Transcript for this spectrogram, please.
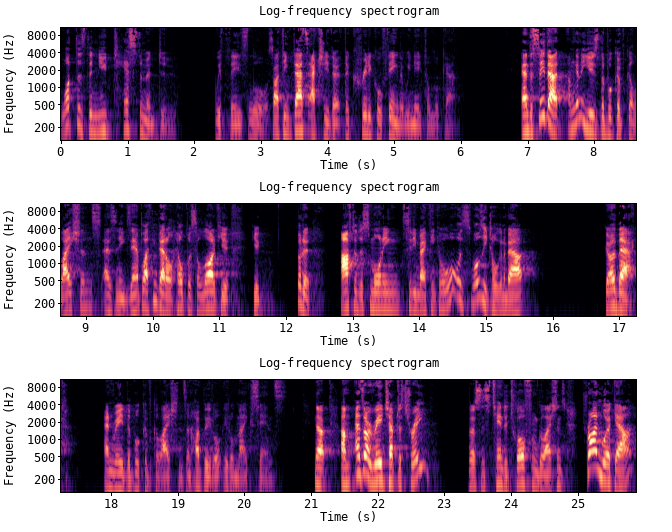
what does the New Testament do with these laws. I think that's actually the, the critical thing that we need to look at. And to see that, I'm going to use the book of Galatians as an example. I think that'll help us a lot if you, if you sort of, after this morning, sitting back thinking, well, what was, what was he talking about? Go back and read the book of Galatians, and hopefully it'll, it'll make sense. Now, um, as I read chapter 3, verses 10 to 12 from Galatians, try and work out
